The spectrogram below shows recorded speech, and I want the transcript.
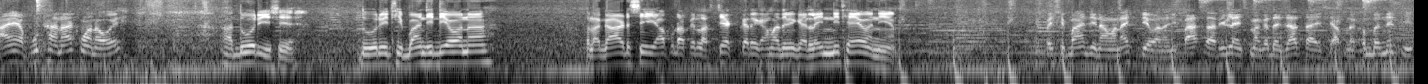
અહીંયા પૂઠા નાખવાના હોય. આ દોરી છે. દોરીથી બાંધી દેવાના. પેલા ગાર્ડ છે, એ આપણા પેલા ચેક કરે કે આમાં તમે કાંઈ લઈને નથી આવ્યા ને એમ. પછી બાંધીને આમાં નાખી દેવાના. છે પાછા રિલાયન્સમાં કદાચ જતા છે, આપણે ખબર નથી.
